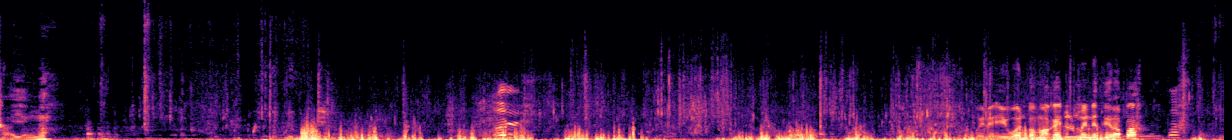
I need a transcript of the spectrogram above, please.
Hayang na. May naiwan pa mga kaidol, may natira pa. Ayan pa. Ayan.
